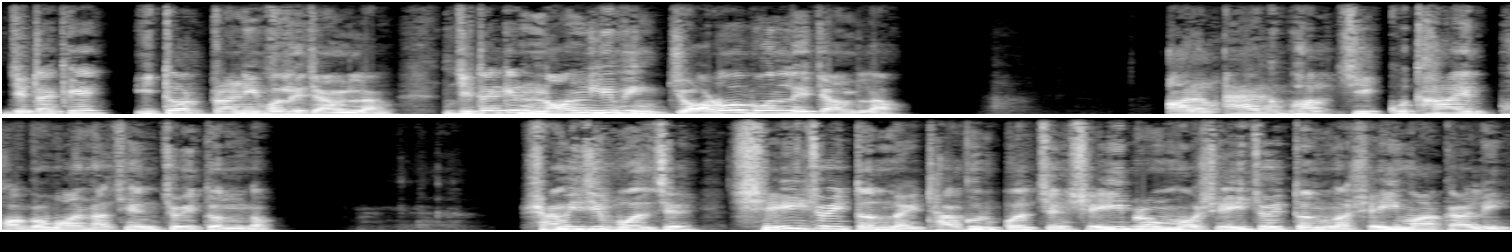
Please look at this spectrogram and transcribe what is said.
যেটাকে ইতর প্রাণী বলে জানলাম, যেটাকে নন লিভিং জড় বললে জানলাম, আর এক ভাবছি কোথায় ভগবান আছেন চৈতন্য? স্বামীজি বলছেন, সেই চৈতন্যই, ঠাকুর বলছেন, সেই ব্রহ্ম, সেই চৈতন্য, সেই মা কালী,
